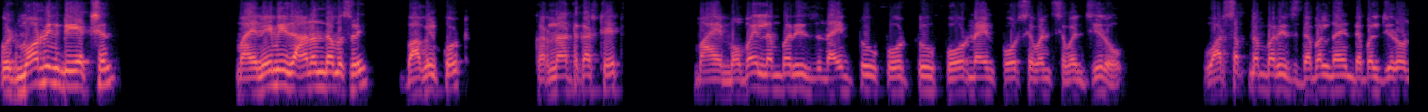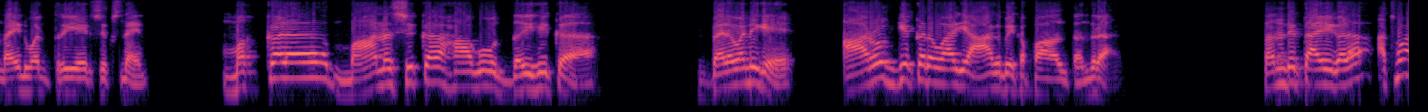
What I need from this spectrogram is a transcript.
Good morning, reaction. My name is Ananda Masri, Bagalkot, Karnataka State. My mobile number is nine two four two four nine four seven seven zero. WhatsApp number is double nine double zero nine one three eight six nine. ಮಕ್ಕಳ ಮಾನಸಿಕ ಹಾಗೂ ದೈಹಿಕ ಬೆಳವಣಿಗೆ ಆರೋಗ್ಯಕರವಾಗಿ ಆಗಬೇಕಪ್ಪ ಅಂತಂದ್ರ ತಂದೆ ತಾಯಿಗಳ ಅಥವಾ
